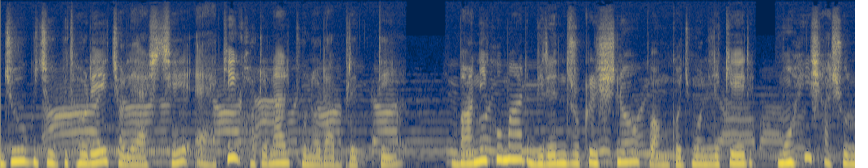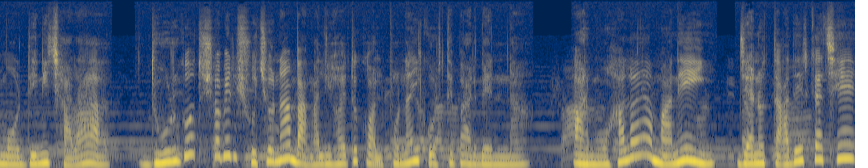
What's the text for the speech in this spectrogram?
যুগ যুগ ধরে চলে আসছে একই ঘটনার পুনরাবৃত্তি। বাণীকুমার বীরেন্দ্রকৃষ্ণ, পঙ্কজ মল্লিকের মহিষাসুর মর্দিনী ছাড়া দুর্গোৎসবের সূচনা বাঙালি হয়তো কল্পনাই করতে পারবেন না। আর মহালয়া মানেই যেন তাদের কাছে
